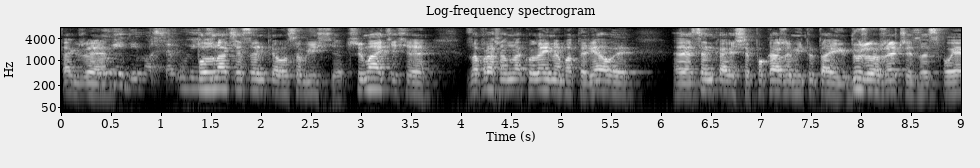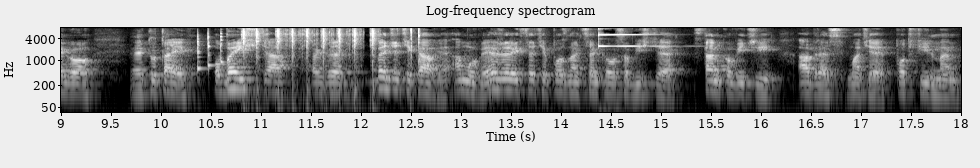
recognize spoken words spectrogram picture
także Uvidimo se, uvidimo. poznacie Senkę osobiście. Trzymajcie się, zapraszam na kolejne materiały. E, Senka jeszcze pokaże mi tutaj dużo rzeczy ze swojego e, tutaj obejścia, także będzie ciekawie. A mówię, jeżeli chcecie poznać Senko osobiście, Stankowici, adres macie pod filmem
